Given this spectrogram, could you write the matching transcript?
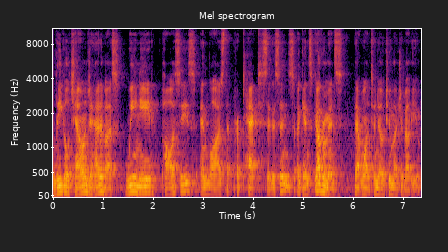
legal challenge ahead of us. We need policies and laws that protect citizens against governments that want to know too much about you.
